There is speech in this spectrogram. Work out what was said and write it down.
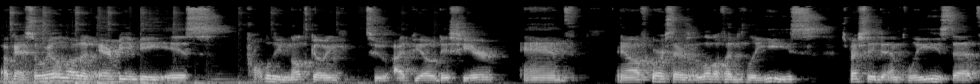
Okay, so we all know that Airbnb is probably not going to IPO this year. And you know, of course, there's a lot of employees, especially the employees that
